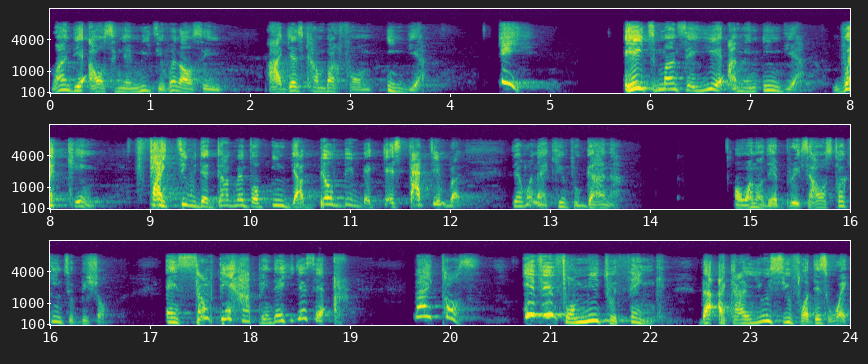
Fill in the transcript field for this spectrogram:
One day I was in a meeting when I was in, I just come back from India. Hey, eight months a year I'm in India working, fighting with the government of India, building the starting branch. Then when I came to Ghana on one of their breaks, I was talking to Bishop, and something happened. Then he just said, Ah, like us, even for me to think that I can use you for this work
